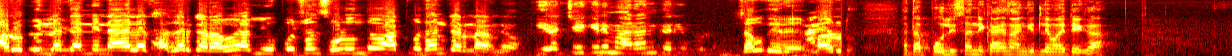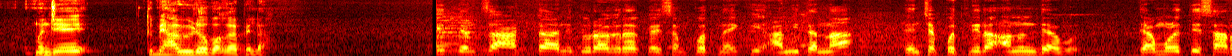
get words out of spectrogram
आरोपींना त्यांनी न्यायालयात हजर करावं. आम्ही उपोषण सोडून तो आत्मदान करणार नाही. मारहाण करी बोला. जाऊ दे रे मारू. आता पोलिसांनी काय सांगितले माहिती आहे का? म्हणजे तुम्ही हा व्हिडिओ बघा पहिला. त्यांचा हट्ट आणि दुराग्रह काही संपत नाही की आम्ही त्यांना त्यांच्या पत्नीला आणून द्यावं. त्यामुळे ते सार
